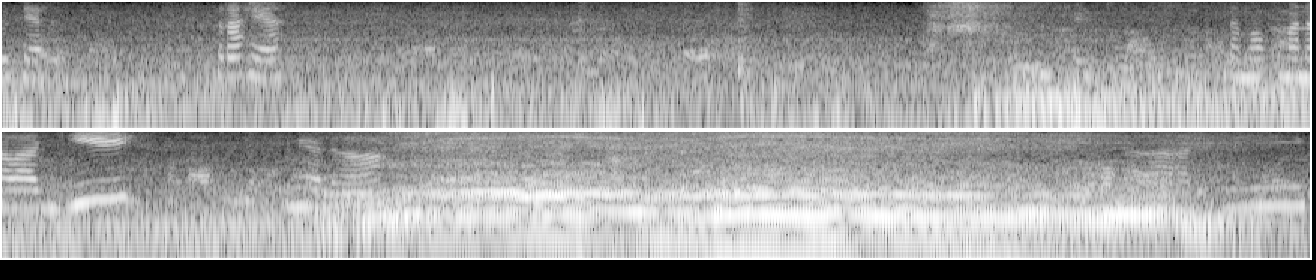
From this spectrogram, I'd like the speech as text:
bagus ya. Cerah ya. Kita mau ke mana lagi? Sini ada. Nah di sini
